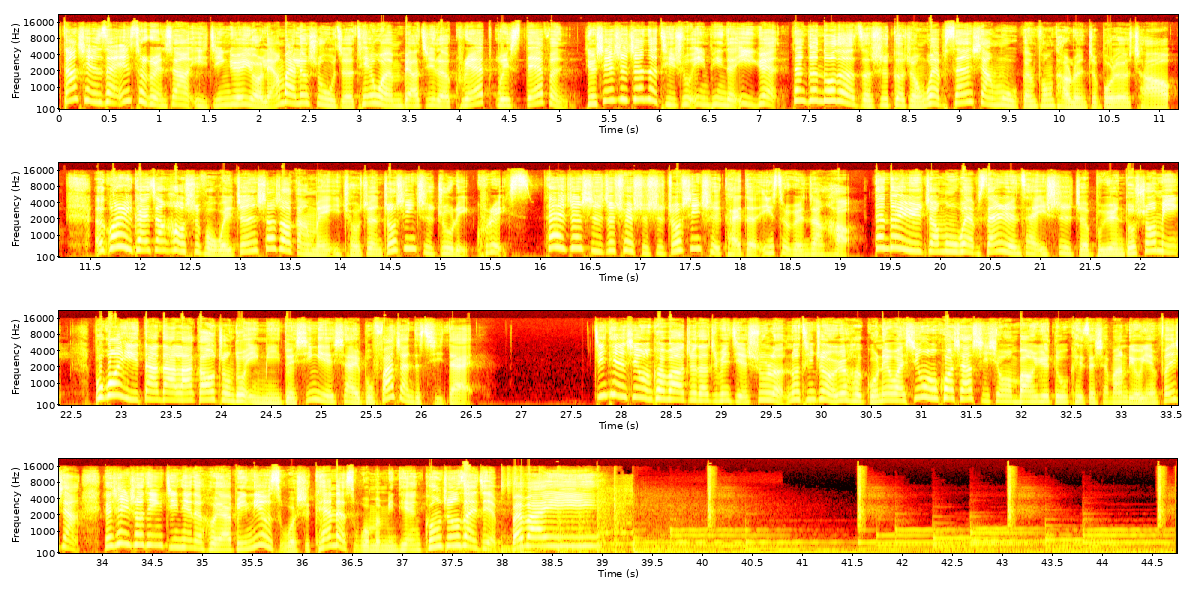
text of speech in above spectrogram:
当前在 Instagram 上已经约有两百六十五则贴文标记了 Create with Stephen，有些是真的提出应聘的意愿，但更多的则是各种 Web 三项目跟风讨论这波热潮。而关于该账号是否为真，稍早港媒已求证周星驰助理 Chris，他也证实这确实是周星驰开的 Instagram 账号。但对于招募 Web 三人才一事，则不愿多说明。不过，已大大拉高众多影迷对星爷下一步发展的期待。今天的新闻快报就到这边结束了。若听众有任何国内外新闻或消息，希望帮我阅读，可以在下方留言分享。感谢你收听今天的侯亚斌 News，我是 Candice，我们明天空中再见，拜拜。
